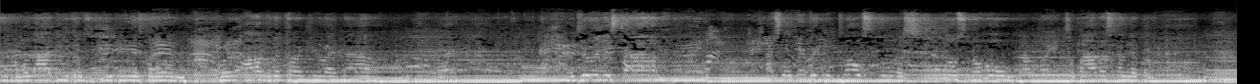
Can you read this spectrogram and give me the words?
and will not be those Filipinos my own. We're out of the country right now. Right? And during this time, that's what we bring you close to us, close to the home, to Palos na Lepo.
